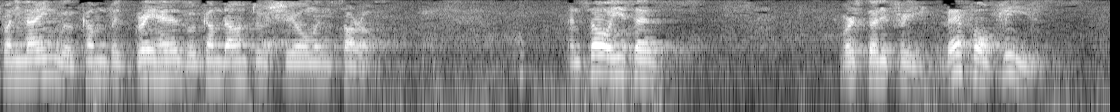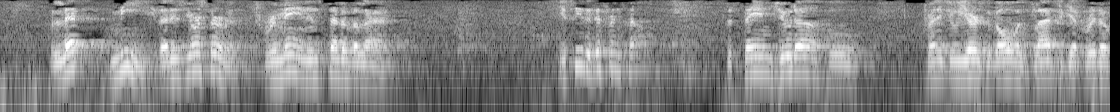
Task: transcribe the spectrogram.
29, will come with gray hairs, will come down to Sheol in sorrow. And so he says, verse 33, Therefore please, let me, that is your servant, remain instead of the land. You see the difference now? The same Judah who 22 years ago was glad to get rid of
